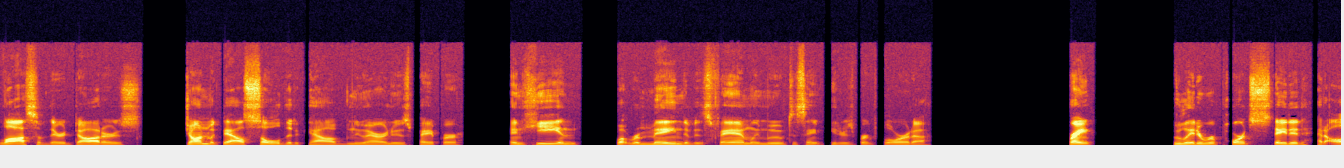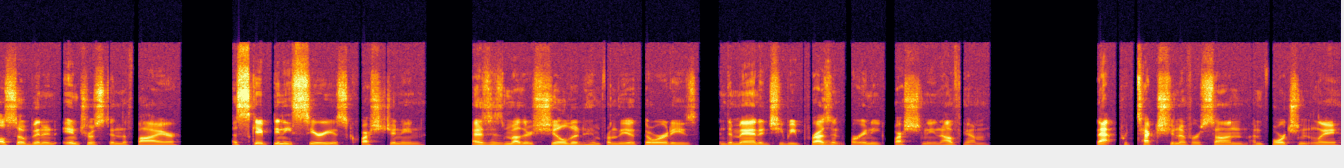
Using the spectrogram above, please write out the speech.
loss of their daughters, John McDowell sold the DeKalb New Era newspaper, and he and what remained of his family moved to St. Petersburg, Florida. Frank, who later reports stated had also been an interest in the fire, escaped any serious questioning, as his mother shielded him from the authorities and demanded she be present for any questioning of him. That protection of her son, unfortunately,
